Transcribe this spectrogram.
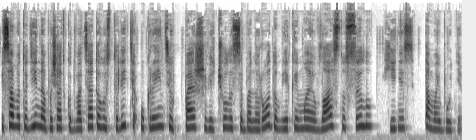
І саме тоді, на початку ХХ століття, українці вперше відчули себе народом, який має власну силу, гідність та майбутнє.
